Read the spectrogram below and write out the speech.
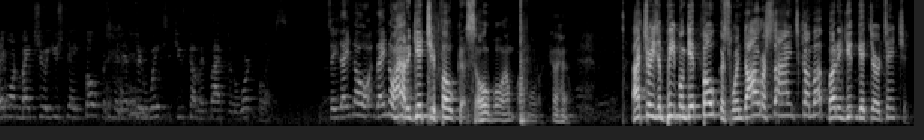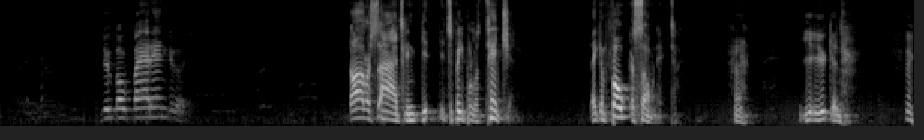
They want to make sure you stay focused in them two weeks that you're coming back to the workplace. See, they know they know how to get you focused. Oh boy, I'm, I'm gonna. That's the reason people get focused. When dollar signs come up, buddy, you can get their attention do both bad and good. Dollar signs can get gets people attention. They can focus on it. you, you can.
